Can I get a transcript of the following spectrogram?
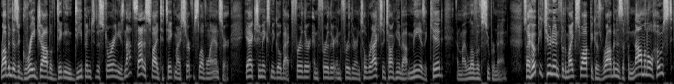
Robin does a great job of digging deep into the story, and he's not satisfied to take my surface level answer. He actually makes me go back further and further and further until we're actually talking about me as a kid and my love of Superman. So I hope you tune in for the mic swap because Robin is a phenomenal host.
